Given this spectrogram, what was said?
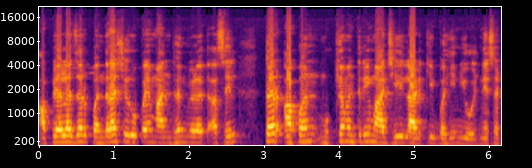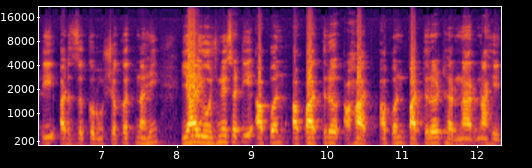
आपल्याला जर पंधराशे रुपये मानधन मिळत असेल तर आपण मुख्यमंत्री माझी लाडकी बहीण योजनेसाठी अर्ज करू शकत नाही. या योजनेसाठी आपण अपात्र आहात. आपण पात्र ठरणार नाहीत.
